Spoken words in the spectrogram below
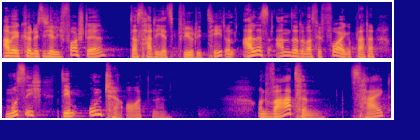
aber ihr könnt euch sicherlich vorstellen, das hatte jetzt Priorität und alles andere, was wir vorher geplant haben, muss ich dem unterordnen. Und warten zeigt,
